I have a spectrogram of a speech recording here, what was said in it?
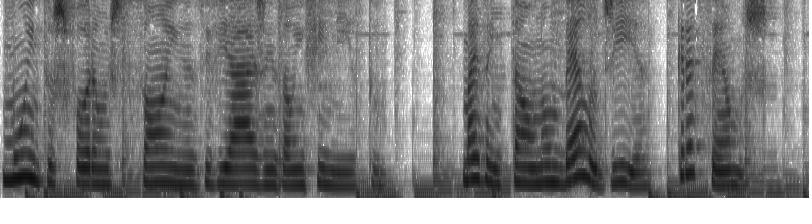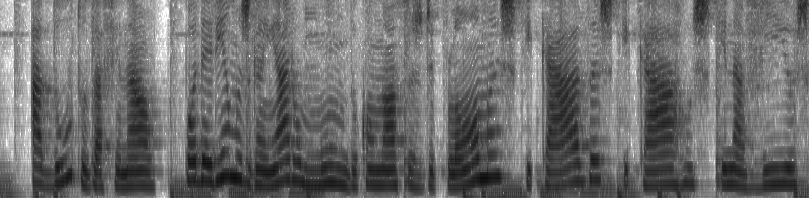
Muitos foram os sonhos e viagens ao infinito. Mas então, num belo dia, crescemos. Adultos, afinal, poderíamos ganhar o mundo com nossos diplomas e casas e carros e navios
